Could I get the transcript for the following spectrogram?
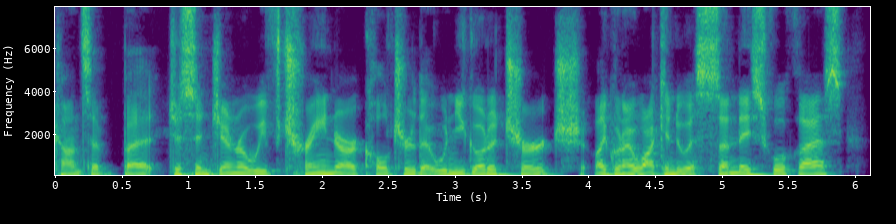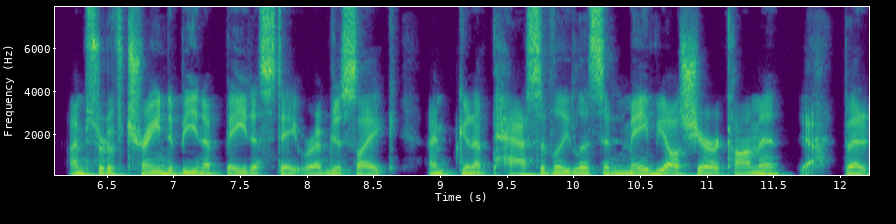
concept, but just in general, we've trained our culture that when you go to church, like when I walk into a Sunday school class, I'm sort of trained to be in a beta state where I'm just like, I'm going to passively listen. Maybe I'll share a comment. Yeah. But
